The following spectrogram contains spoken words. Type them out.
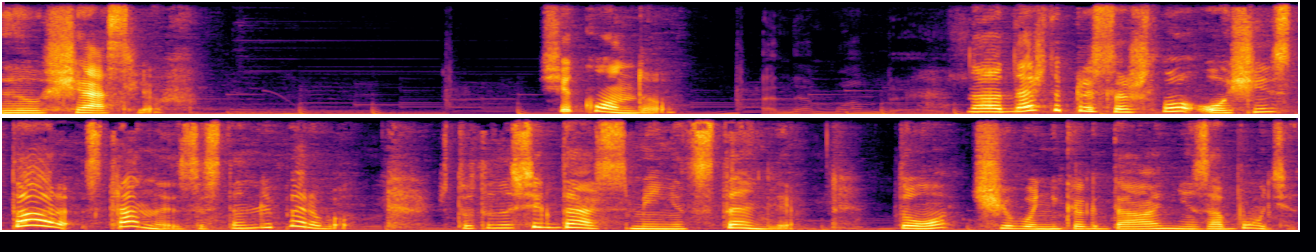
был счастлив. Секунду. Но однажды произошло очень стар... странное за Стэнли Парабл. Что-то навсегда сменит Стэнли. То, чего никогда не забудет.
